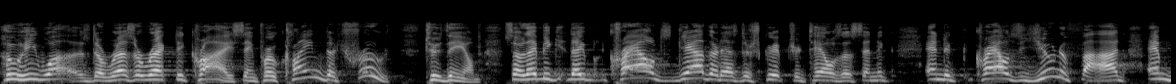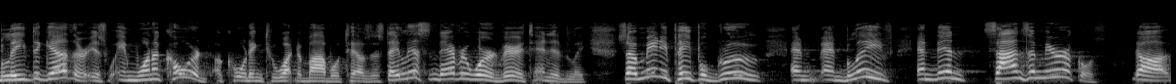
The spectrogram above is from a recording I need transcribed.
who he was, the resurrected Christ, and proclaimed the truth to them. So they, they crowds gathered as the scripture tells us, and the, and the crowds unified and believed together is in one accord, according to what the Bible tells us. They listened to every word very attentively. So many people grew and, and believed, and then signs and miracles. Uh,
